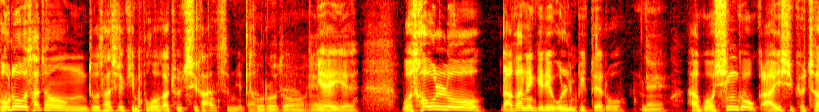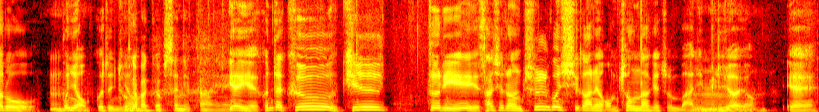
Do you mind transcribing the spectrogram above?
도로 사정도 사실 김포가 좋지가 않습니다. 도로도 예, 예. 뭐 서울로 나가는 길이 올림픽대로 네. 하고 신곡 IC 교차로뿐이 음, 없거든요. 두 개밖에 없으니까. 예. 예, 예. 근데 그 길 들이 사실은 출근 시간에 엄청나게 좀 많이 음. 밀려요. 예.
